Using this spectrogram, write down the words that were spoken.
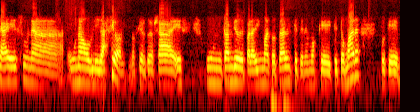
ya es una, una obligación, ¿no es cierto? Ya es un cambio de paradigma total que tenemos que tomar porque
